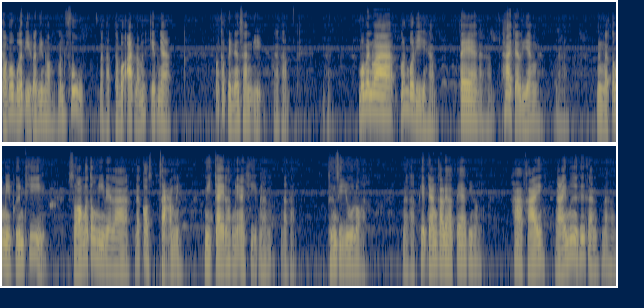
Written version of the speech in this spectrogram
กับบ่เบิดอีกแล้วพี่น้อง มันฟูนะครับถ้าบ่อัดแล้วมันเก็บยาก มันก็เป็นจังซั่นอีกนะครับบ่แม่นว่ามันบ่ดีครับ แต่นะครับ ถ้าจะเลี้ยงนะครับหนึ่งเราต้องมีพื้นที่สองก็ต้องมีเวลาแล้วก็สามนี่ มีใจรักในอาชีพนั้นนะครับ ถึงสิอยู่รอดนะครับเฮ็ดหยังก็แล้วแต่พี่น้องค้าขายหงายมือคือกันนะครับ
